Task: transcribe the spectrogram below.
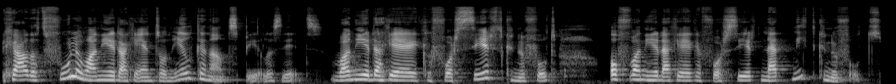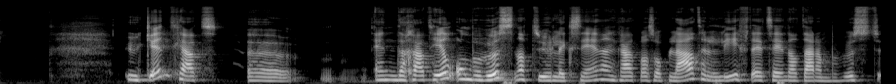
gaat het voelen wanneer dat je een toneelken aan het spelen bent. Wanneer dat jij geforceerd knuffelt of wanneer dat jij geforceerd net niet knuffelt. Uw kind gaat, uh, en dat gaat heel onbewust natuurlijk zijn, en gaat pas op latere leeftijd zijn dat daar een bewust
